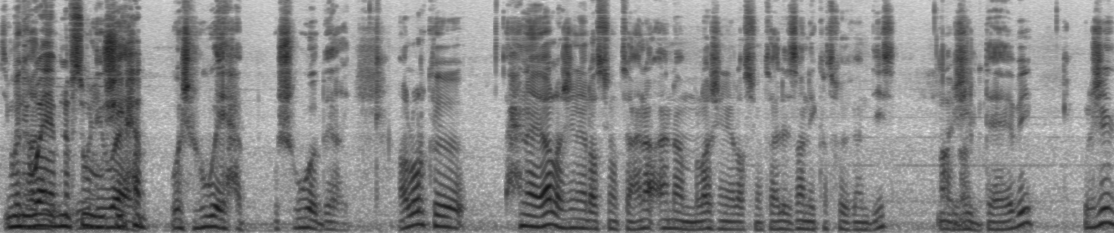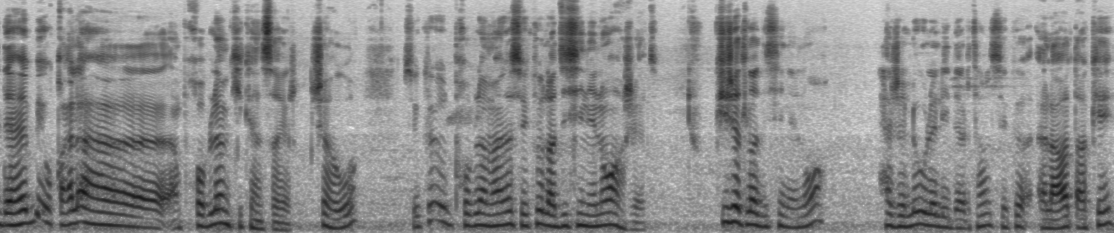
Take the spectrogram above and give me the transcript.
تما يولي واعي بنفسه واعي. يحب. واش هو يحب؟ واش هو باغي؟ alors que حنايا la génération تاعنا أنا من la génération تاع les années 90 الله الجيل. الذهبي. والجيل الذهبي وقع له un problème كي كان صغير. شا هو؟ c'est que ال problème هذا c'est que la décennie noire جات. كي جات la décennie noire الحاجة الأولى اللي دارتها c'est que elle a attaqué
